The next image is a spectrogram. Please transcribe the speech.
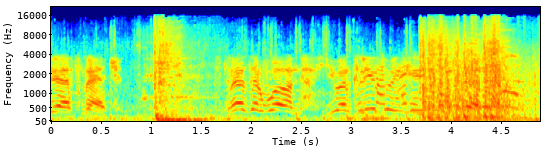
Deathmatch. Strasser 1, you are clear to engage.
